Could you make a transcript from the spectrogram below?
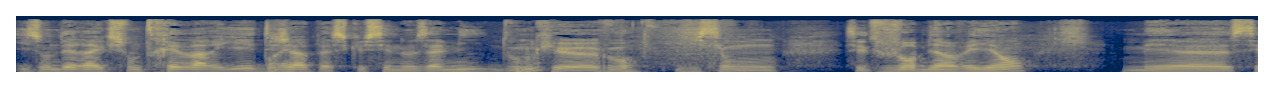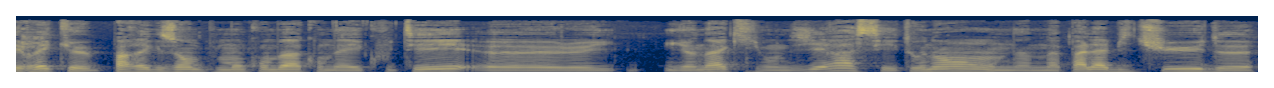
ils ont des réactions très variées déjà parce que c'est nos amis, donc mmh. bon ils sont, c'est toujours bienveillant. Mais euh, c'est vrai que par exemple mon combat qu'on a écouté, il euh, y en a qui vont dire ah c'est étonnant, on n'a pas l'habitude.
